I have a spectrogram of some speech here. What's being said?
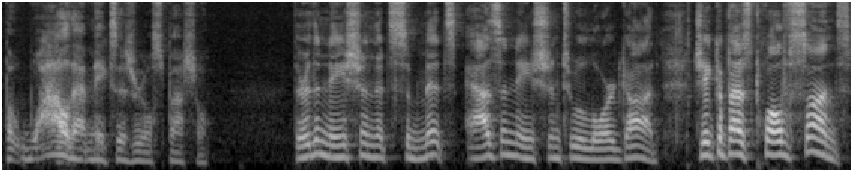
But wow, that makes Israel special. They're the nation that submits as a nation to a Lord God. Jacob has 12 sons.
